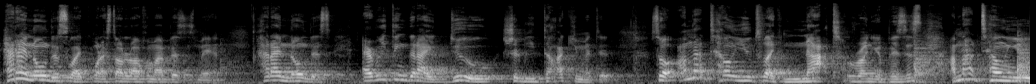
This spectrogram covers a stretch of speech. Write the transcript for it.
Had I known this, like when I started off in my business, man, had I known this, everything that I do should be documented. So I'm not telling you to like not run your business. I'm not telling you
